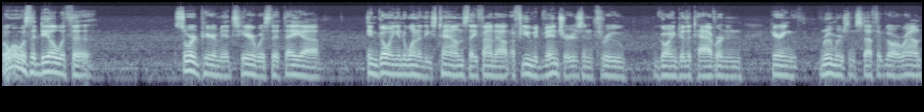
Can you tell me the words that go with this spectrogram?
But what was the deal with the sword pyramids here was that they, uh, in going into one of these towns, they found out a few adventures, and through going to the tavern and hearing rumors and stuff that go around,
